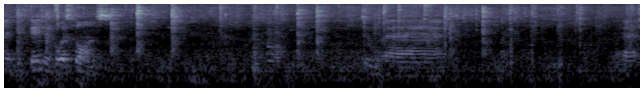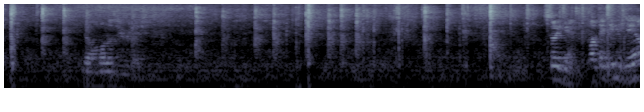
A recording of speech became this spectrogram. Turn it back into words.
identification corresponds to uh, uh, the homology relation. So what I did here,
